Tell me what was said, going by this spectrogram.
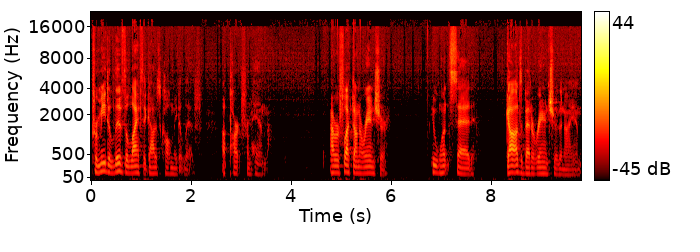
for me to live the life that God has called me to live apart from Him. I reflect on a rancher who once said, God's a better rancher than I am.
